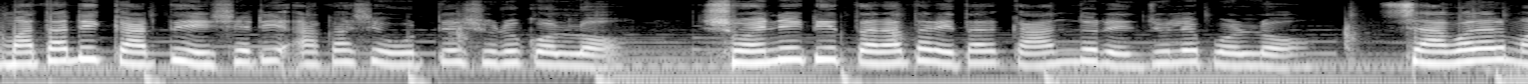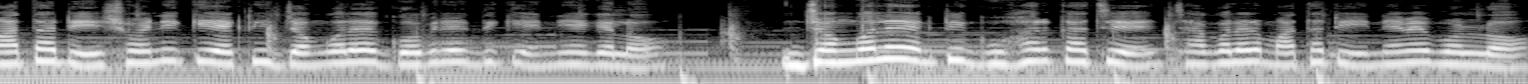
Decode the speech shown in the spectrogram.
মাথাটি কাটতে সেটি আকাশে উঠতে শুরু করল। সৈনিকটি তাড়াতাড়ি তার কান ধরে ঝুলে পড়ল। ছাগলের মাথাটি সৈনিককে একটি জঙ্গলের গভীরের দিকে নিয়ে গেল। জঙ্গলে একটি গুহার কাছে ছাগলের মাথাটি নেমে পড়ল।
